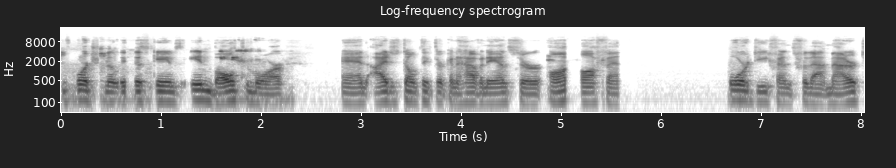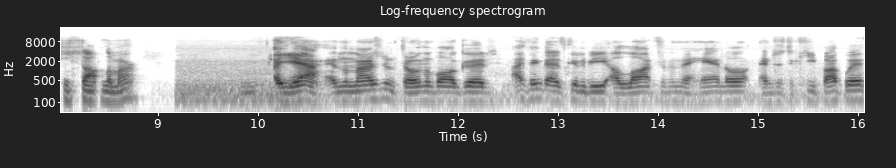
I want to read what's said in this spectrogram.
Unfortunately, this game's in Baltimore, and I just don't think they're going to have an answer on offense or defense, for that matter, to stop Lamar. Uh, yeah, and Lamar's been throwing the ball good. I think that it's going to be a lot for them to handle and just to keep up with.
